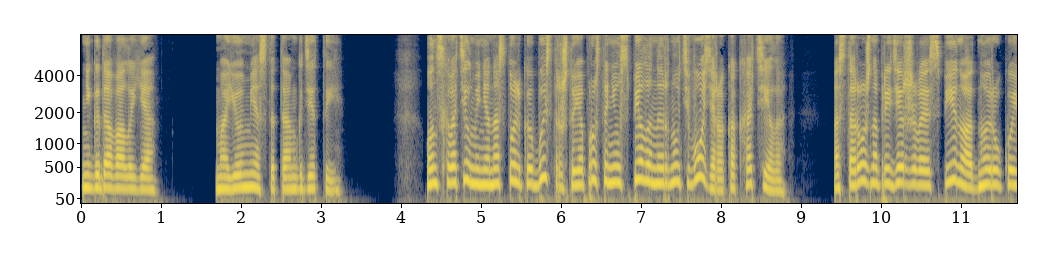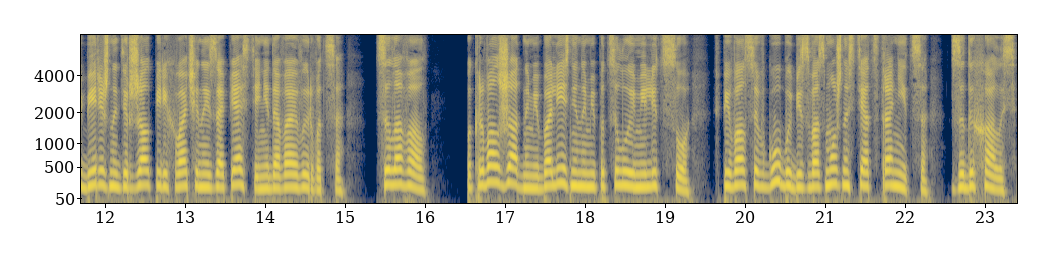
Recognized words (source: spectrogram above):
негодовала я. Мое место там, где ты. Он схватил меня настолько быстро, что я просто не успела нырнуть в озеро, как хотела. Осторожно придерживая спину, одной рукой бережно держал перехваченные запястья, не давая вырваться. Целовал. Покрывал жадными, болезненными поцелуями лицо, впивался в губы без возможности отстраниться, задыхалась,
